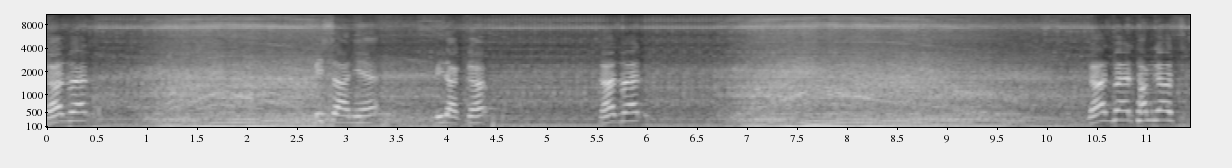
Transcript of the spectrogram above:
Gaz ver. Bir saniye. Bir dakika. Gaz ver. Gaz ver tam gaz.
